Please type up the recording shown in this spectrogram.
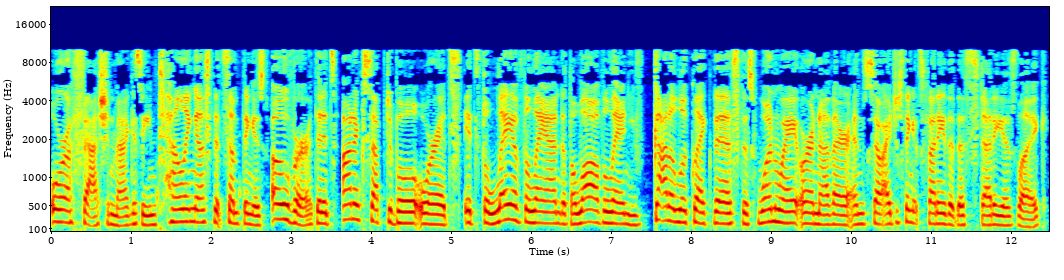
or a fashion magazine telling us that something is over, that it's unacceptable, or it's, it's the lay of the land, the law of the land. You've got to look like this, this one way or another. And so I just think it's funny that this study is like,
